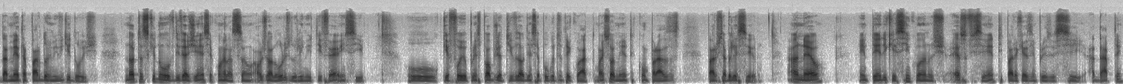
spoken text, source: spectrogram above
da meta para 2022. Nota-se que não houve divergência com relação aos valores do limite de fé em si, o que foi o principal objetivo da audiência pública 34, mas somente com prazos para estabelecer. A ANEL entende que cinco anos é suficiente para que as empresas se adaptem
